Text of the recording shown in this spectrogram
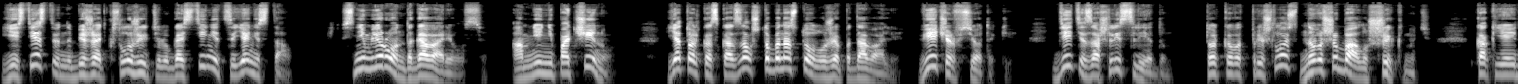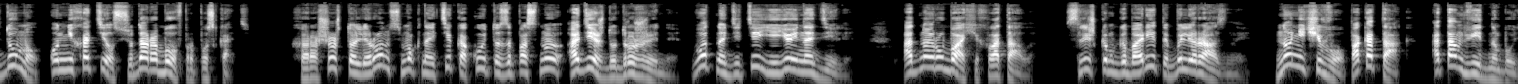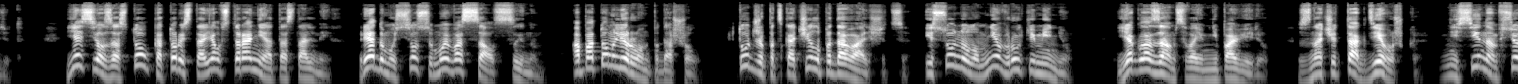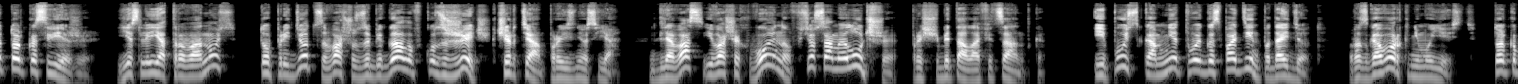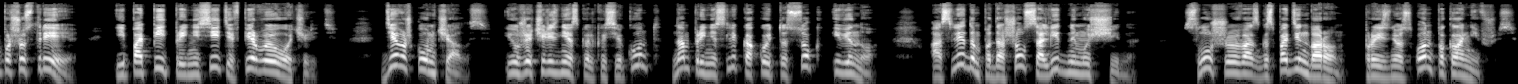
Естественно, бежать к служителю гостиницы я не стал. С ним Лерон договаривался, а мне не по чину. Я только сказал, чтобы на стол уже подавали. Вечер все-таки. Дети зашли следом. Только вот пришлось на вышибалу шикнуть. Как я и думал, он не хотел сюда рабов пропускать. Хорошо, что Лерон смог найти какую-то запасную одежду дружины. Вот на детей ее и надели. Одной рубахи хватало. Слишком габариты были разные. Но ничего, пока так а там видно будет. Я сел за стол, который стоял в стороне от остальных. Рядом уселся мой вассал с сыном. А потом Лерон подошел. Тут же подскочила подавальщица и сунула мне в руки меню. Я глазам своим не поверил. Значит так, девушка, неси нам все только свежее. Если я траванусь, то придется вашу забегаловку сжечь к чертям, произнес я. Для вас и ваших воинов все самое лучшее, прощебетала официантка. И пусть ко мне твой господин подойдет. Разговор к нему есть, только пошустрее. И попить принесите в первую очередь. Девушка умчалась, и уже через несколько секунд нам принесли какой-то сок и вино. А следом подошел солидный мужчина. «Слушаю вас, господин барон», – произнес он, поклонившись.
